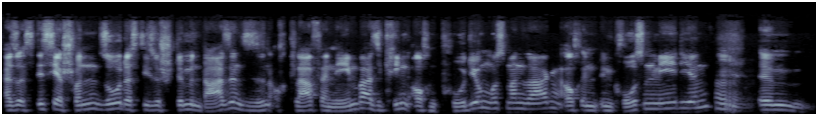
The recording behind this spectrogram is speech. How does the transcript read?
also es ist ja schon so, dass diese Stimmen da sind. Sie sind auch klar vernehmbar. Sie kriegen auch ein Podium, muss man sagen, auch in, in großen Medien. Mhm. Ähm,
